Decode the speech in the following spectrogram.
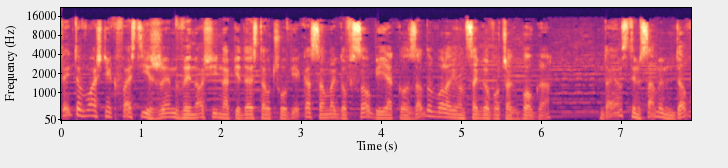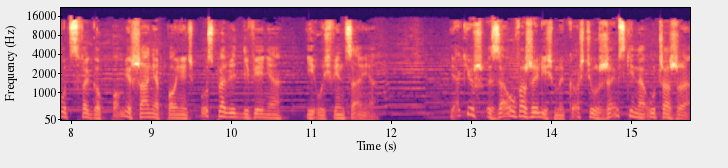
Tej to właśnie kwestii Rzym wynosi na piedestał człowieka samego w sobie jako zadowalającego w oczach Boga, dając tym samym dowód swego pomieszania pojęć usprawiedliwienia i uświęcenia. Jak już zauważyliśmy, Kościół rzymski naucza, że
